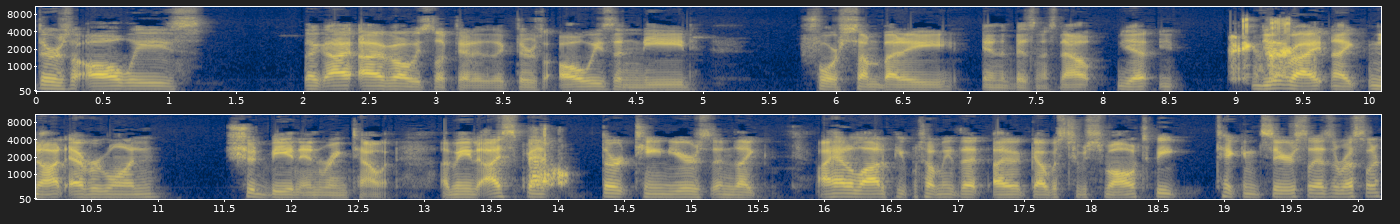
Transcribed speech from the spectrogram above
There's always like I I've always looked at it like there's always a need for somebody in the business. Now, yeah, you, you're right. Like not everyone should be an in-ring talent. I mean, I spent 13 years and like I had a lot of people tell me that I, I was too small to be taken seriously as a wrestler.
